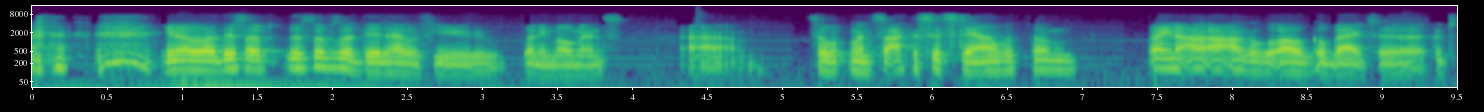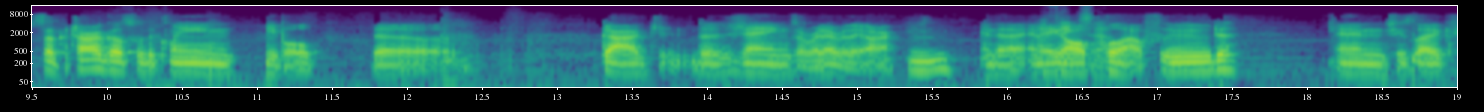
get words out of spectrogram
you know, this ep- this episode did have a few funny moments. Um, so when Sokka sits down with them, you know, I'll, I'll go I'll go back to so Katara goes with the clean people, the God, the Zhangs or whatever they are, Mhm. and uh, and I they all so. pull out food, and she's like,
